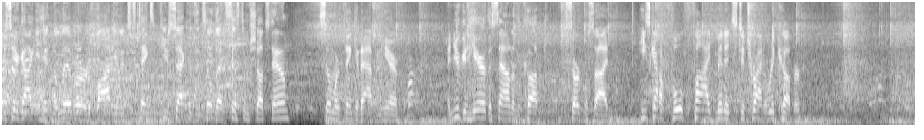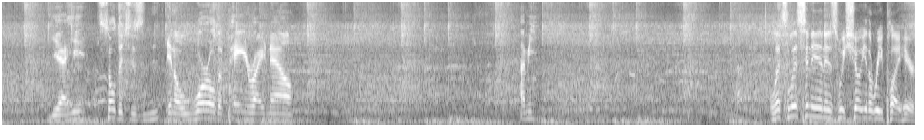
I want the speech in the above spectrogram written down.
you see a guy get hit in the liver or the body, and it just takes a few seconds until that system shuts down. Similar thing could happen here. And you can hear the sound of the cup circle side. He's got a full five minutes to try to recover. Yeah, he Soldic is in a world of pain right now. I mean, Let's listen in as we show you the replay here.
